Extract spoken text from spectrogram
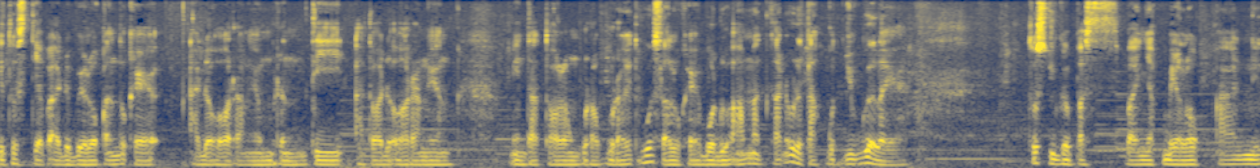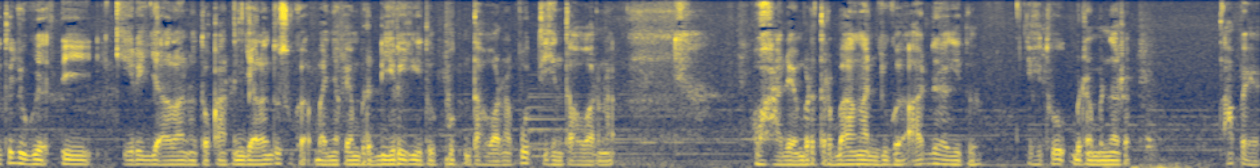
itu setiap ada belokan tuh kayak ada orang yang berhenti atau ada orang yang minta tolong pura-pura itu gue selalu kayak bodoh amat karena udah takut juga lah ya. Terus juga pas banyak belokan itu juga di kiri jalan atau kanan jalan tuh suka banyak yang berdiri gitu. Put entah warna putih entah warna wah ada yang berterbangan juga ada gitu. Itu bener-bener apa ya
